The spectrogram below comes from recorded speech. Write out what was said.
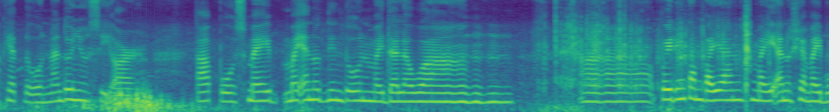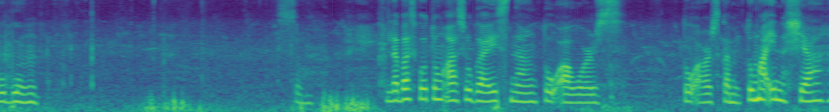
Akyat doon, nandun yung CR. Tapos may may ano din doon, may dalawang ah pwedeng tambayan, may ano siya, may bubong. So, labas ko tong aso guys ng 2 hours. 2 hours kami. Tumain na siya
